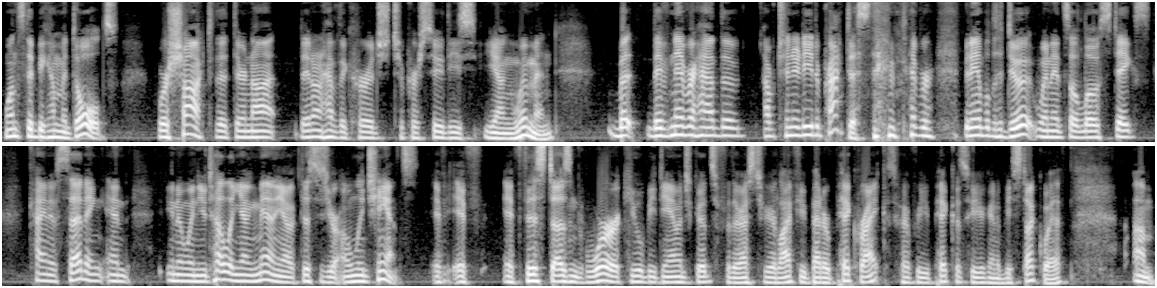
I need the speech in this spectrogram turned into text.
once they become adults, we're shocked that they're not they don't have the courage to pursue these young women, but they've never had the opportunity to practice. They've never been able to do it when it's a low stakes kind of setting and you know when you tell a young man, you know, this is your only chance, if if if this doesn't work, you will be damaged goods for the rest of your life. You better pick right because whoever you pick is who you're going to be stuck with. Um,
